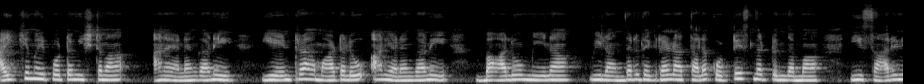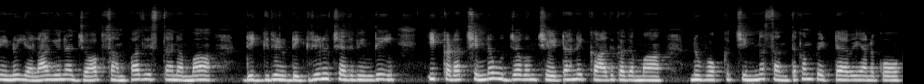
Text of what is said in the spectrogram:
ఐక్యమైపోవటం ఇష్టమా? అని అనగానే ఏంట్రా ఆ మాటలు అని అనగానే బాలు మీనా వీళ్ళందరి దగ్గర నా తల కొట్టేసినట్టుందమ్మా. ఈసారి నేను ఎలాగైనా జాబ్ సంపాదిస్తానమ్మా. డిగ్రీలు డిగ్రీలు చదివింది ఇక్కడ చిన్న ఉద్యోగం చేయటానికి కాదు కదమ్మా. నువ్వు ఒక చిన్న సంతకం పెట్టావి అనుకో.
